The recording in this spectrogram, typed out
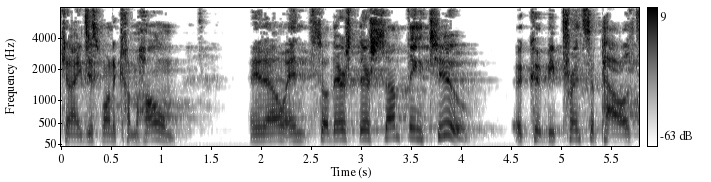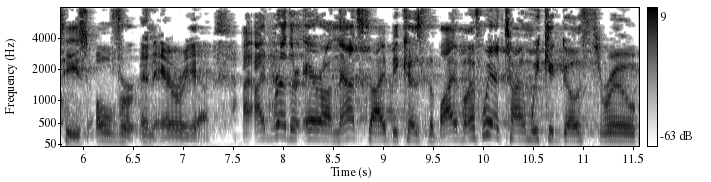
can I just want to come home? You know, and so there's, there's something too it could be principalities over an area. I'd rather err on that side because the Bible, if we had time, we could go through,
